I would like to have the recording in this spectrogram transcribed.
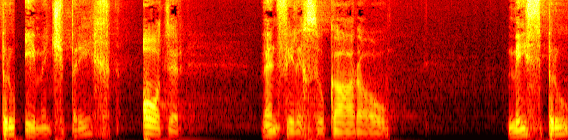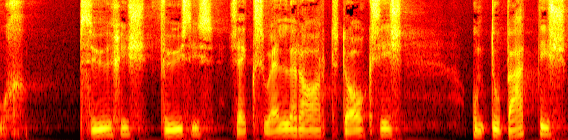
was ihm entspricht. Oder wenn vielleicht sogar auch Missbrauch, psychisch, physisch, sexueller Art da war. Und du bettest,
